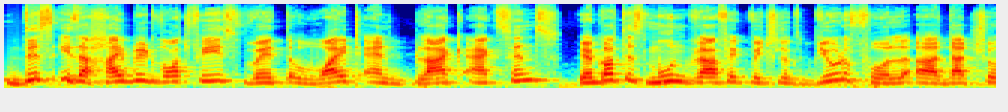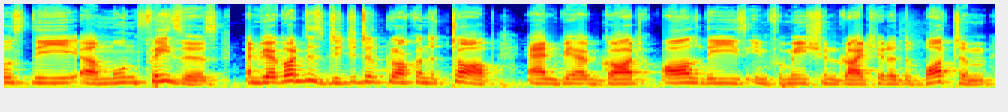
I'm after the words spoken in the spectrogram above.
This is a hybrid watch face with white and black accents. We have got this moon graphic which looks beautiful uh, that shows the uh, moon phases and we have got this digital clock on the top and we have got all these information right here at the bottom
